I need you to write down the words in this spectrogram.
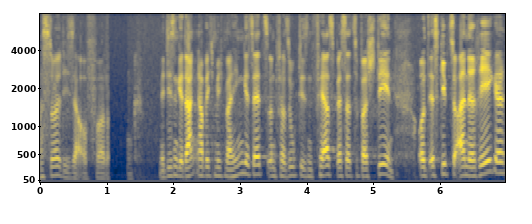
Was soll diese Aufforderung? Mit diesen Gedanken habe ich mich mal hingesetzt und versucht, diesen Vers besser zu verstehen. Und es gibt so eine Regel,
